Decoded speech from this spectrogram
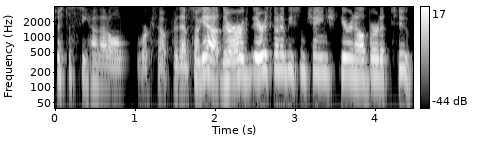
just to see how that all works out for them. So yeah, there are there is going to be some change here in Alberta too.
